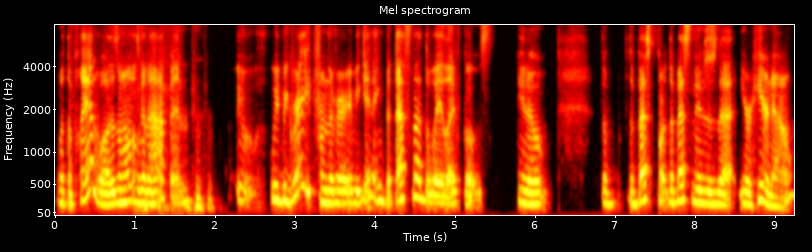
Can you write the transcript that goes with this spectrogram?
what the plan was and what was going to happen we'd be great from the very beginning but that's not the way life goes. You know the the best part the best news is that you're here now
